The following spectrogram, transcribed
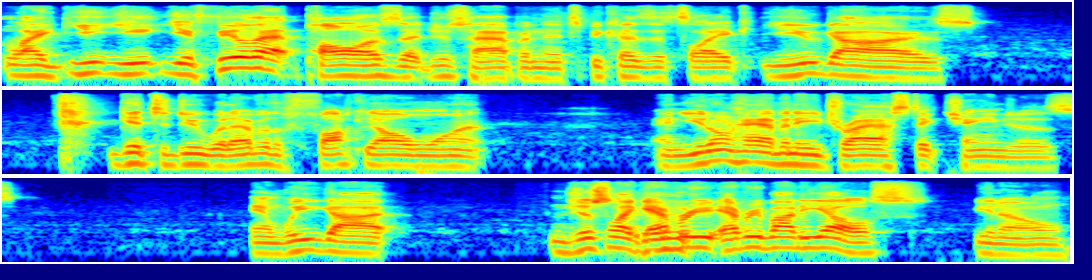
like you, you you feel that pause that just happened. It's because it's like you guys get to do whatever the fuck y'all want, and you don't have any drastic changes. and we got just like every everybody else, you know,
